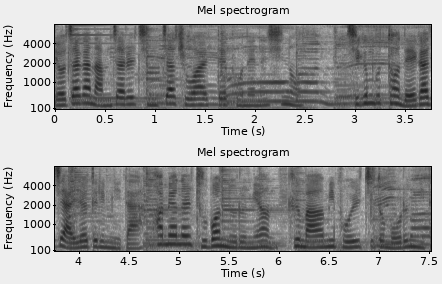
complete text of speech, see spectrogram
여자가 남자를 진짜 좋아할 때 보내는 신호. 지금부터 네 가지 알려드립니다. 화면을 두 번 누르면 그 마음이 보일지도 모릅니다.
